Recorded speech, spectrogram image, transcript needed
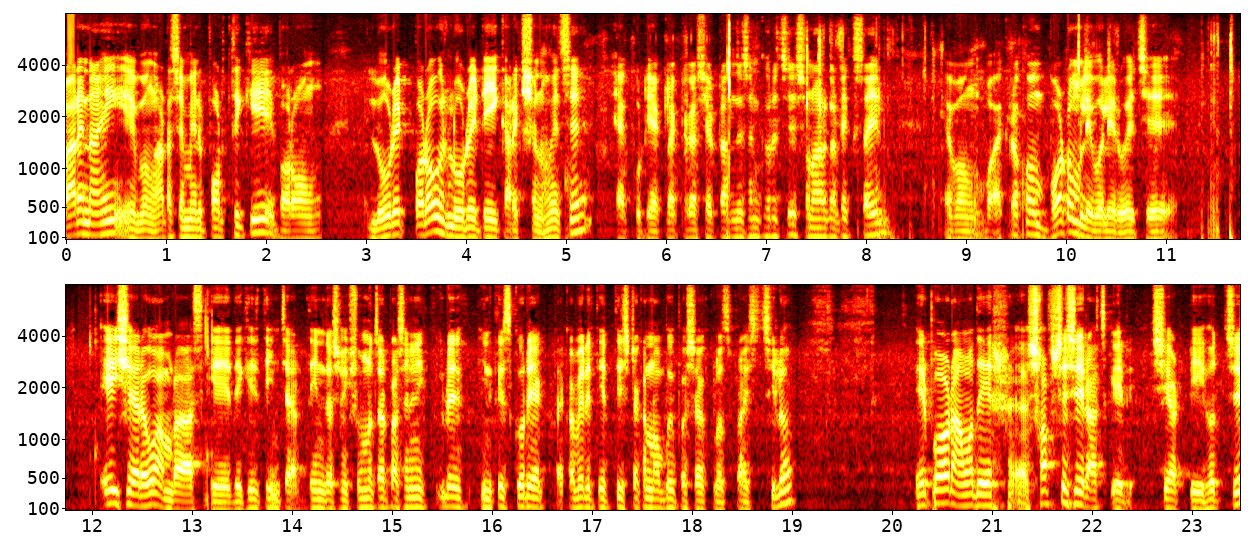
পারে নাই এবং আঠাশে মের পর থেকে বরং লো রেট পরেও লো রেটেই কারেকশন হয়েছে। এক কোটি এক লাখ টাকা শেয়ার ট্রানজ্যাকশন করেছে সোনারগা টেক্সটাইল এবং একরকম বটম লেভেলে রয়েছে এই শেয়ারেও আমরা আজকে দেখি তিন চার, তিন দশমিক শূন্য চার পার্সেন্ট ইনক্রিজ করে এক টাকা বেড়ে তেত্রিশ টাকা নব্বই পয়সা ক্লোজ প্রাইস ছিল। এরপর আমাদের সবশেষের আজকের শেয়ারটি হচ্ছে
